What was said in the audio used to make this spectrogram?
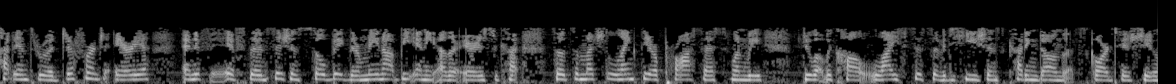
cut in through a different area, and if if the incision is so big, there may not be any other areas to cut. So it's a much much lengthier process when we do what we call lysis of adhesions, cutting down that scar tissue.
